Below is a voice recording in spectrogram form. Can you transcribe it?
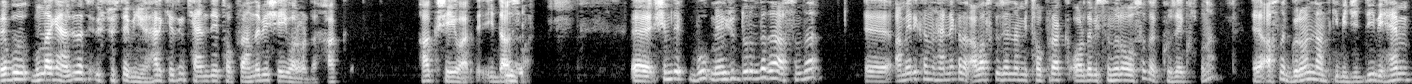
Ve bu bunlar genelde zaten üst üste biniyor. Herkesin kendi toprağında bir şey var orada. Hak hak şeyi var, iddiası var. Ee, şimdi bu mevcut durumda da aslında e, Amerika'nın her ne kadar Alaska üzerinden bir toprak orada bir sınırı olsa da Kuzey Kutbu'na e, aslında Grönland gibi ciddi bir hem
